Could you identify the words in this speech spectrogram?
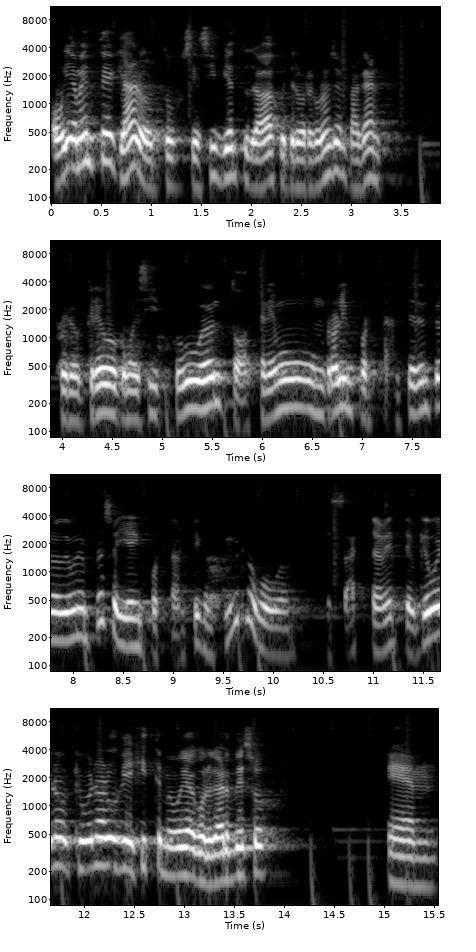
Obviamente, claro, tú si haces bien tu trabajo y te lo reconocen, bacán. Pero creo, como decís tú, weón, todos tenemos un rol importante dentro de una empresa y es importante cumplirlo, weón. Exactamente. Qué bueno, qué bueno algo que dijiste, me voy a colgar de eso. Em,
